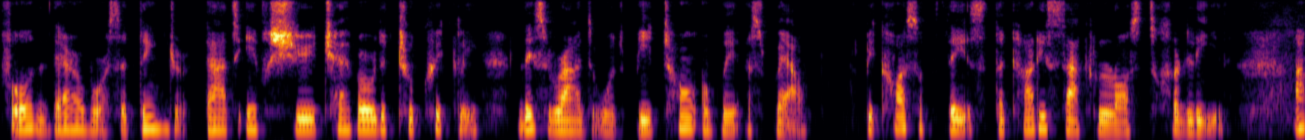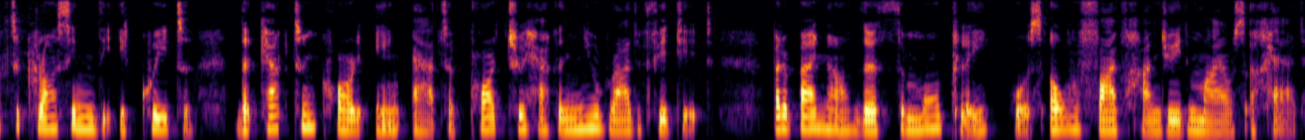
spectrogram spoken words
for there was a danger that if she travelled too quickly, this rod would be torn away as well. Because of this, the Sark lost her lead. After crossing the equator, the captain called in at a port to have a new rudder fitted, but by now the Thermopylae was over 500 miles ahead.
